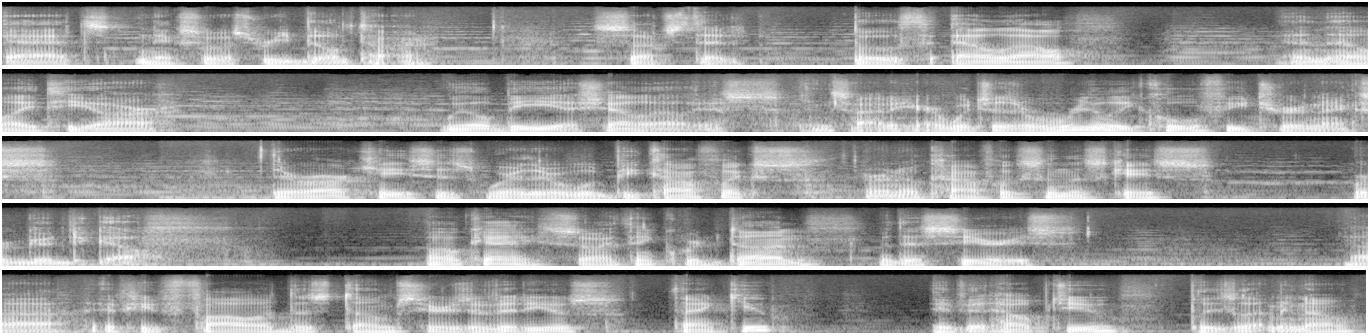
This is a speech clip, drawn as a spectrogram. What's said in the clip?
at NixOS rebuild time, such that both LL and LATR will be a shell alias inside of here, which is a really cool feature in Nix. There are cases where there would be conflicts. There are no conflicts in this case. We're good to go. Okay, so I think we're done with this series. Uh, if you followed this dumb series of videos, thank you. If it helped you, please let me know.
